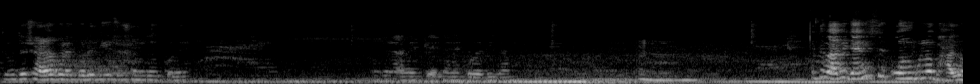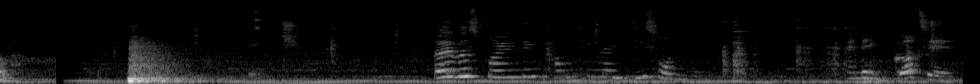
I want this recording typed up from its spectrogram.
তুমি তো সারা করে করে দিয়েছ সুন্দর করে। আমি একটু এখানে করে দিলাম। কিন্তু ভাবি জানিস তো কোনগুলো ভালো না? I was finding something like this only. And I got it.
